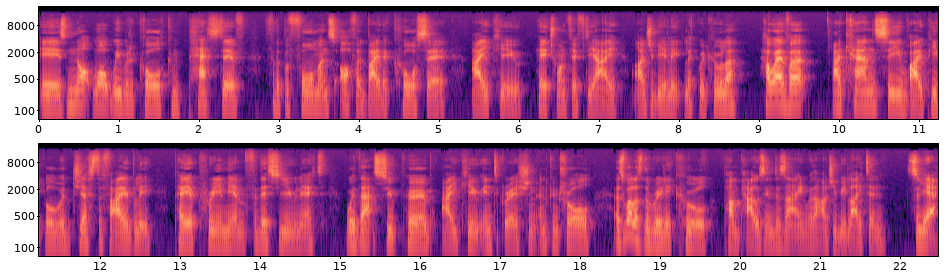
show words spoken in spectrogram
is not what we would call competitive for the performance offered by the Corsair iCUE H150i RGB Elite liquid cooler. However, I can see why people would justifiably pay a premium for this unit with that superb iCUE integration and control, as well as the really cool pump housing design with RGB lighting. So yeah,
